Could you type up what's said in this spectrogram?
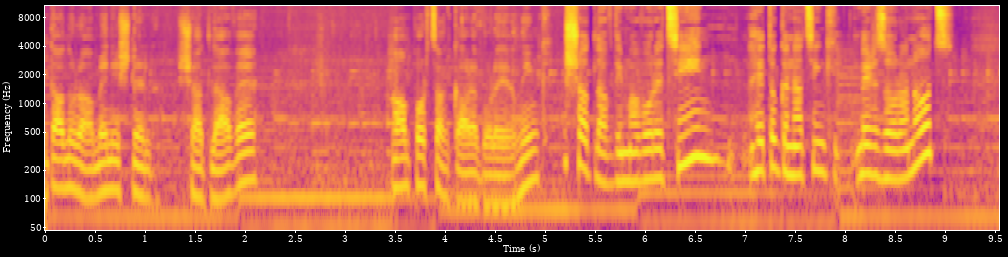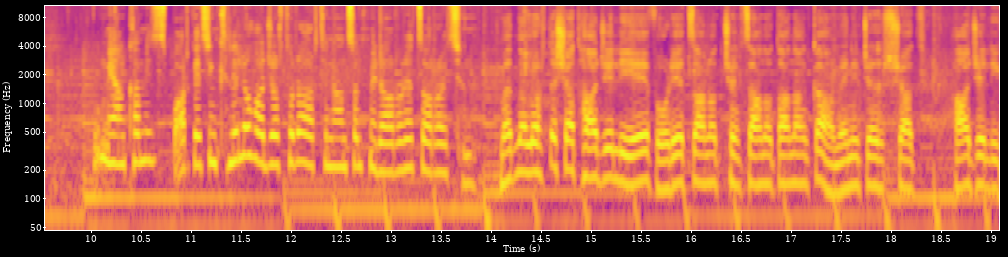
ընտանուր ամեն ինչն էլ շատ լավ է, ամփորձանք կարևոր է եղնինք։ Շատ լավ դիմավորեցին, հետո գնացինք մեր զորանոց ու մի անգամից պարկեցին քնելու հաջորդ օրը արդեն անցանք մեր առօրյա ծառայությունը։ Մտնոլորտը շատ հաճելի է, որ եթե ծանոթ չենք ծանոթանան կա, ամեն ինչը շատ հաճելի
